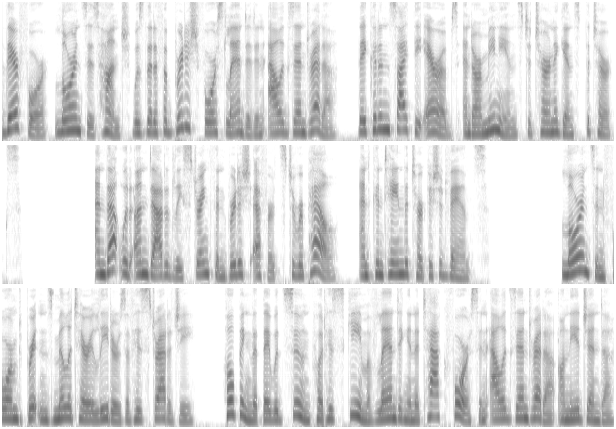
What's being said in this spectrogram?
Therefore, Lawrence's hunch was that if a British force landed in Alexandretta, they could incite the Arabs and Armenians to turn against the Turks. And that would undoubtedly strengthen British efforts to repel and contain the Turkish advance. Lawrence informed Britain's military leaders of his strategy, hoping that they would soon put his scheme of landing an attack force in Alexandretta on the agenda.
